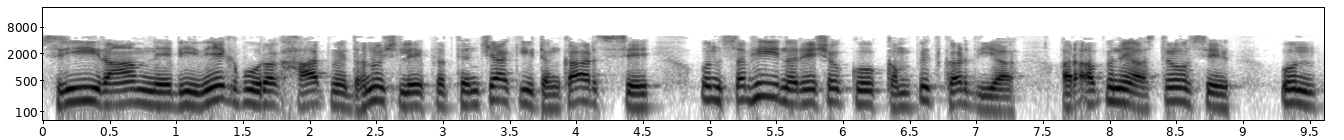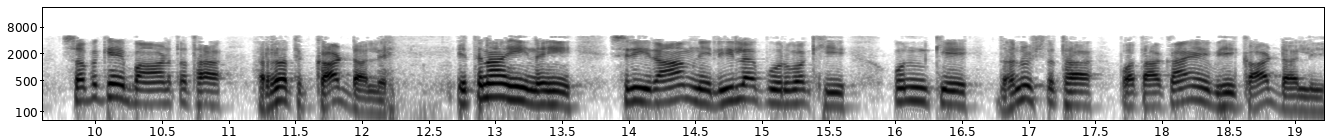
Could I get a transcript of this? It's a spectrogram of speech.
श्री राम ने भी वेग पूर्वक हाथ में धनुष ले प्रत्यंचा की टंकार से उन सभी नरेशों को कंपित कर दिया और अपने अस्त्रों से उन सबके बाण तथा रथ काट डाले। इतना ही नहीं श्री राम ने लीला पूर्वक ही उनके धनुष तथा पताकाएँ भी काट डाली।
